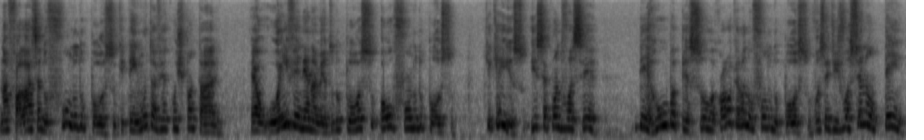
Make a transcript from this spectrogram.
na falácia do fundo do poço, que tem muito a ver com o espantalho. É o envenenamento do poço ou o fundo do poço. O que, que é isso? Isso é quando você derruba a pessoa, coloca ela no fundo do poço. Você diz, você não tem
